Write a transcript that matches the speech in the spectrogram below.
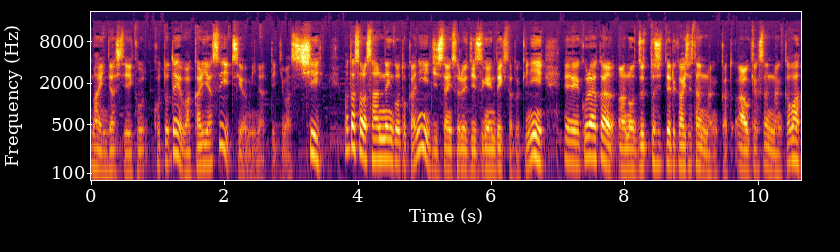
前に出していくことで分かりやすい強みになっていきますしまたその3年後とかに実際にそれを実現できた時に、えー、これはあのずっと知ってる会社さんなんかとあお客さんなんかは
